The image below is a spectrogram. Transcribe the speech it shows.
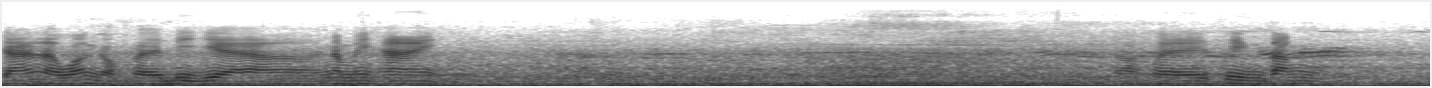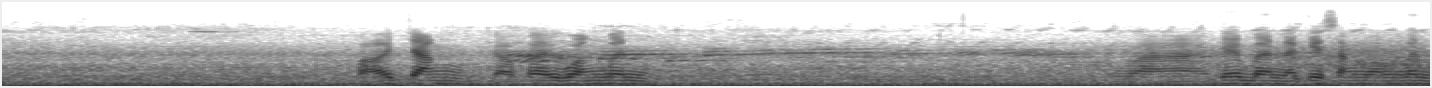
Cái trái là quán cà phê Pizza 52 cà phê Thiên Tân phở chân cà phê Quang Minh. Và cái bên là cây xăng Quang Minh.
